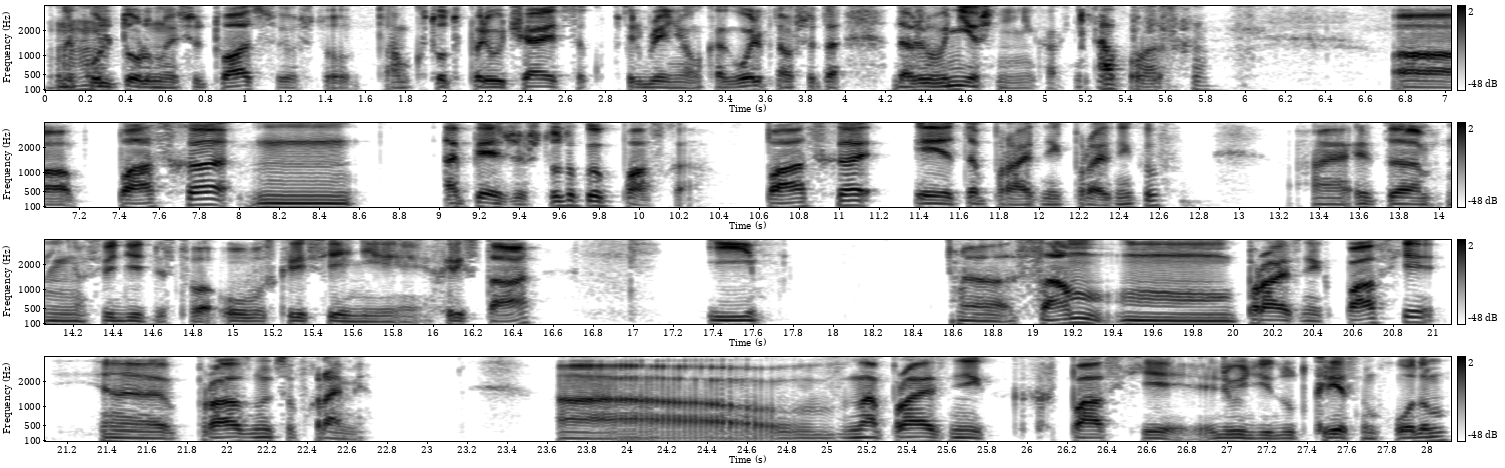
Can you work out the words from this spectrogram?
на угу. культурную ситуацию, что там кто-то приучается к употреблению алкоголя, потому что это даже внешне никак не а похоже. А Пасха? А, Пасха, опять же, что такое Пасха? Пасха – это праздник праздников, а, это свидетельство о воскресении Христа, и сам праздник Пасхи э, празднуется в храме. А, на праздник Пасхи люди идут крестным ходом,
